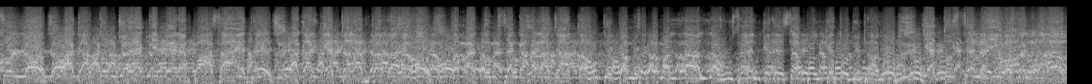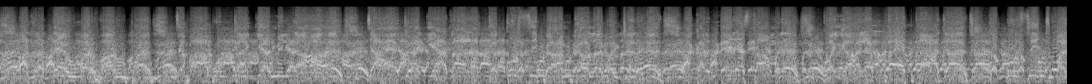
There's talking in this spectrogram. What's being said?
सुन लो, अगर तुम जो है कि मेरे पास आए थे, अगर ये तलब कर रहे हो तो मैं तुमसे कहना चाहता हूँ कम से कम अल्लाह अल्लाह हुसैन के जैसा के तो दिखा दो। ये तुझसे नहीं हो सकता है। हज़रत उमर फारूक है। आप उनका क्या मिल रहा है, चाहे जो कि अदालत के कुर्सी पे हम डोले बैठे रहे। अगर मेरे सामने कोई अहले बैत आ जाए तो कुर्सी छोड़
